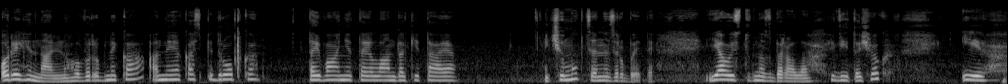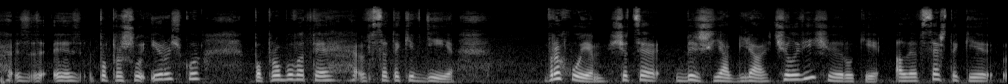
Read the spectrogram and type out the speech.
оригінального виробника, а не якась підробка Тайвані, Таїланда, Китая. Чому б це не зробити? Я ось тут назбирала віточок і е, попрошу Ірочку попробувати все-таки в дії. Врахуємо, що це більш як для чоловічої руки, але все ж таки е,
